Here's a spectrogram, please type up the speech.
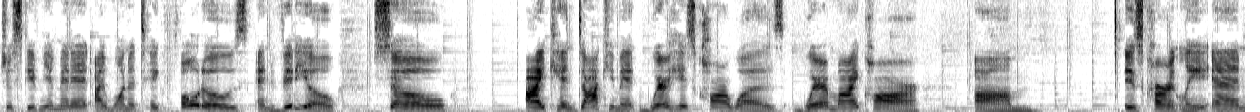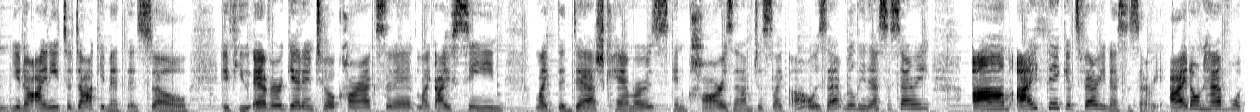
just give me a minute. I want to take photos and video. So i can document where his car was where my car um is currently and you know i need to document this. So if you ever get into a car accident like i've seen like the dash cameras in cars and i'm just like oh is that really necessary? Um i think it's very necessary. I don't have one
